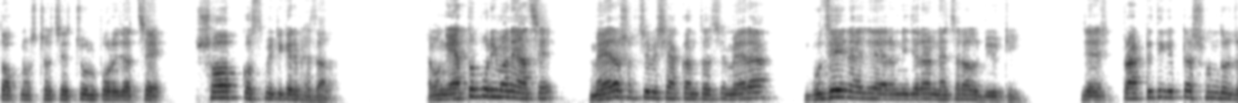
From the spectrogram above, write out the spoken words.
ত্বক নষ্ট হচ্ছে, চুল পড়ে যাচ্ছে, সব কসমেটিকের ভেজাল। এবং এত পরিমাণে আছে, মেয়েরা সবচেয়ে বেশি আক্রান্ত হচ্ছে। মেয়েরা বুঝেই না যে এরা নিজেরা ন্যাচারাল বিউটি যে প্রাকৃতিক একটা সৌন্দর্য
